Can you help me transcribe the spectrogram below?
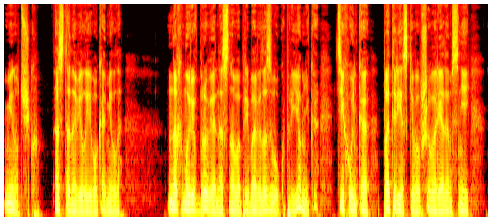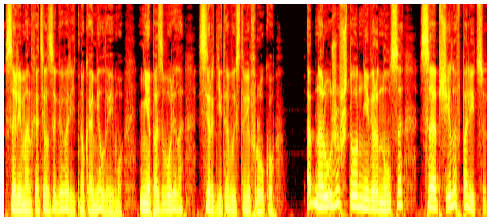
Минуточку, остановила его Камилла. Нахмурив брови, она снова прибавила звук у приемника, тихонько потрескивавшего рядом с ней. Салиман хотел заговорить, но Камилла ему не позволила, сердито выставив руку. Обнаружив, что он не вернулся, сообщила в полицию.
